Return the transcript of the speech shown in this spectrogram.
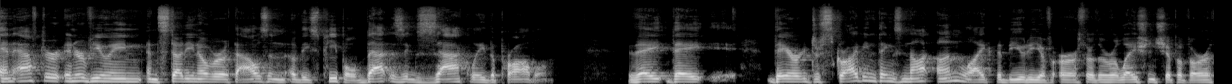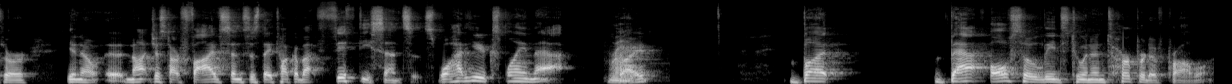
and after interviewing and studying over a thousand of these people, that is exactly the problem. They they they are describing things not unlike the beauty of earth or the relationship of earth or you know uh, not just our five senses they talk about 50 senses well how do you explain that right, right? but that also leads to an interpretive problem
